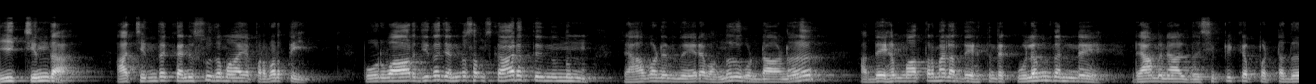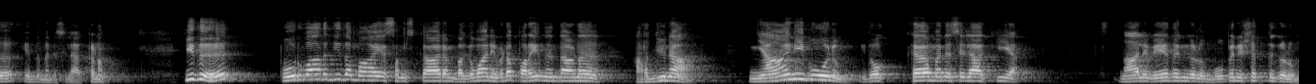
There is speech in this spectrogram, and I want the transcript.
ഈ ചിന്ത ആ ചിന്തക്കനുസൃതമായ പ്രവൃത്തി പൂർവാർജിത ജന്മസംസ്കാരത്തിൽ നിന്നും രാവണന് നേരെ വന്നതുകൊണ്ടാണ് അദ്ദേഹം മാത്രമല്ല അദ്ദേഹത്തിന്റെ കുലം തന്നെ രാമനാൽ നശിപ്പിക്കപ്പെട്ടത് എന്ന് മനസ്സിലാക്കണം. ഇത് പൂർവാർജിതമായ സംസ്കാരം ഭഗവാൻ ഇവിടെ പറയുന്നത് എന്താണ്? അർജുന ജ്ഞാനി പോലും ഇതൊക്കെ മനസ്സിലാക്കിയ നാല് വേദങ്ങളും ഉപനിഷത്തുകളും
